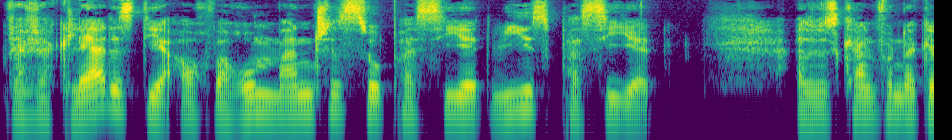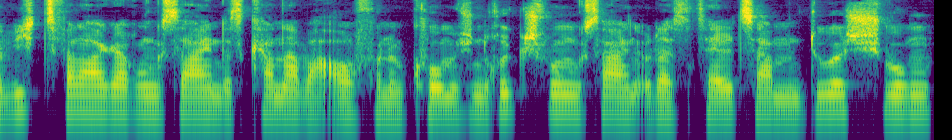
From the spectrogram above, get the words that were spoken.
vielleicht erklärt es dir auch, warum manches so passiert, wie es passiert. Also es kann von der Gewichtsverlagerung sein, das kann aber auch von einem komischen Rückschwung sein oder seltsamen Durchschwung.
